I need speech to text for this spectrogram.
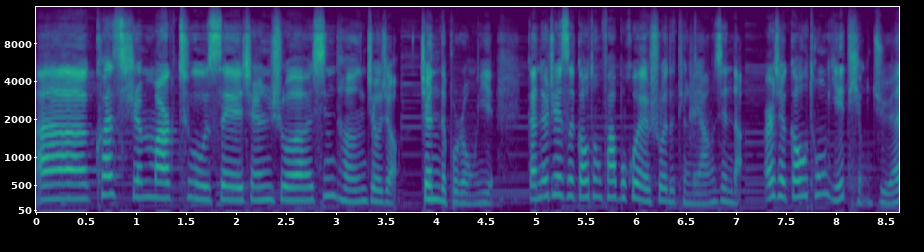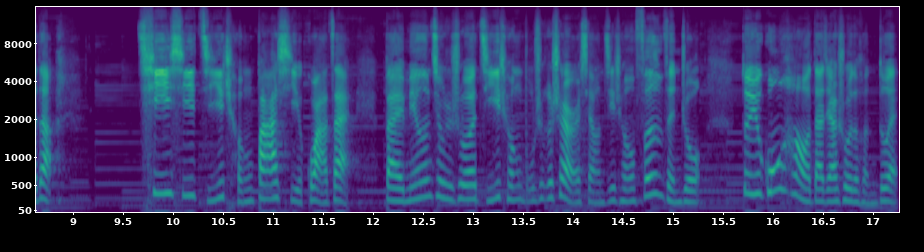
呃，Question Mark Two C H N 说心疼舅舅真的不容易，感觉这次高通发布会说的挺良心的，而且高通也挺绝的。七夕集成八系挂载，摆明就是说集成不是个事儿，想集成分分钟。对于功耗，大家说的很对，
